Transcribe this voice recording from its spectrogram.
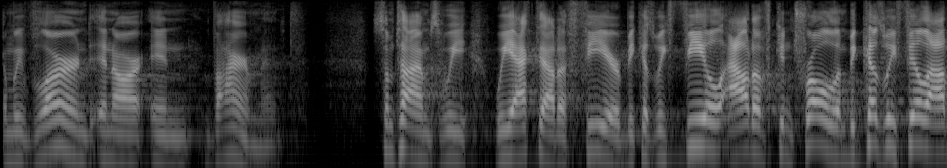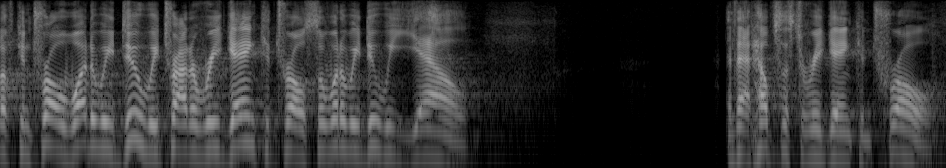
And we've learned in our environment. Sometimes we, we act out of fear because we feel out of control. And because we feel out of control, what do we do? We try to regain control. So, what do we do? We yell. And that helps us to regain control.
